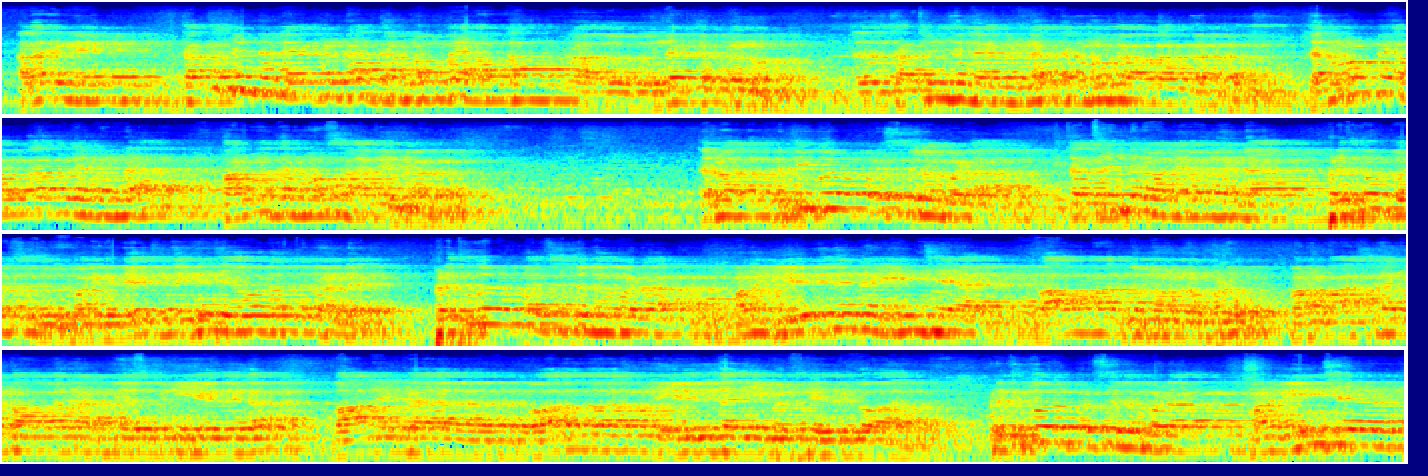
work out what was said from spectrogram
అలాగే తత్వచింతన లేకుండా ధర్మంపై అవగాహన రాదు. ఇందాక చెప్పాను. తత్వచింతన లేకుండా ధర్మంపై అవగాహన రాదు. ధర్మంపై అవగాహన లేకుండా పరమధర్మం సాధించాలి తర్వాత ప్రతికూల పరిస్థితుల్లో కూడా ఈ తత్వచింతన వల్ల ఏమన్నా ప్రతికూల పరిస్థితులు మనకి రేపు దగ్గర ఎవరు వస్తున్నారంటే ప్రతికూల పరిస్థితుల్లో కూడా మనం ఏ విధంగా ఏం చేయాలి? భావ మార్గంలో ఉన్నప్పుడు మనం మాస్టర్ భావాన్ని అర్థం చేసుకుని ఏ విధంగా వాళ్ళ యొక్క ఈ ప్రతికూల పరిస్థితులు కూడా మనం ఏం చేయాలి?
